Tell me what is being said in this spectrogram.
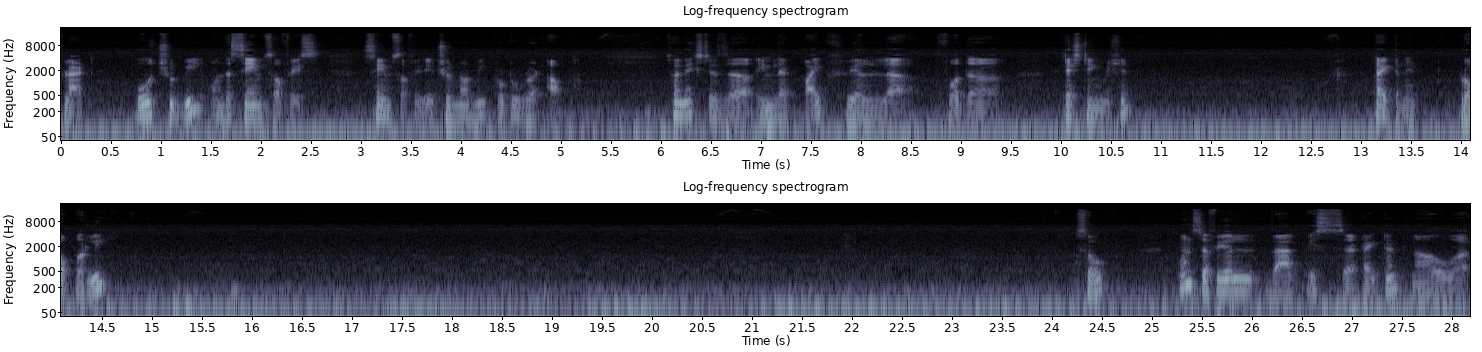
flat. Both should be on the same surface same surface. It should not be protruded up. So next is the inlet pipe. Fuel uh, for the testing machine. Tighten it properly. So once the fuel valve is uh, tightened now uh,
